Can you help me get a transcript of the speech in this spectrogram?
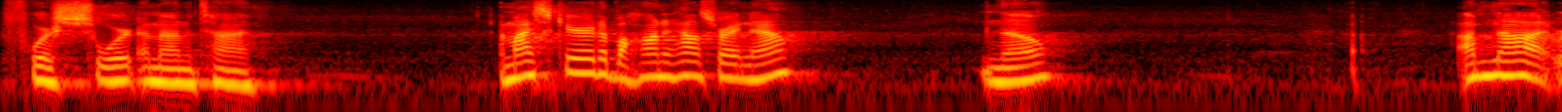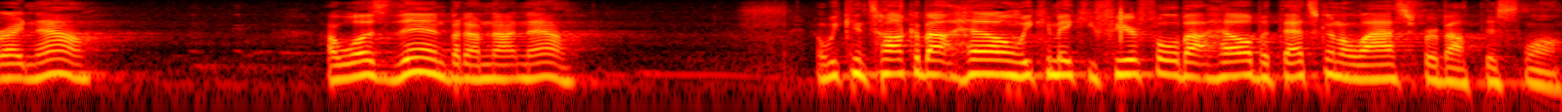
for a short amount of time. Am I scared of a haunted house right now? No. I'm not right now. I was then, but I'm not now. And we can talk about hell and we can make you fearful about hell, but that's going to last for about this long.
